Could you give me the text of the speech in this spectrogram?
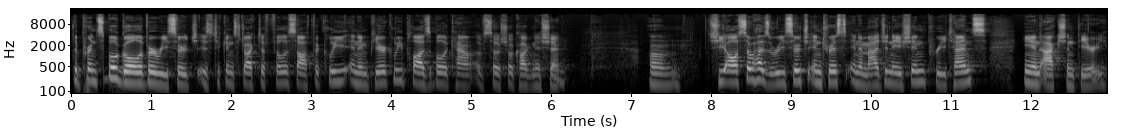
The principal goal of her research is to construct a philosophically and empirically plausible account of social cognition. Um, she also has research interests in imagination, pretense, and action theory.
